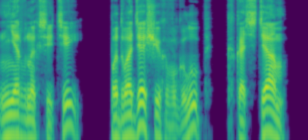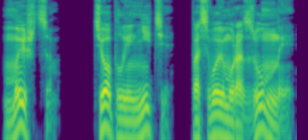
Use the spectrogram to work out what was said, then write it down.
нервных сетей, подводящих вглубь, к костям, мышцам, теплые нити, по-своему разумные,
